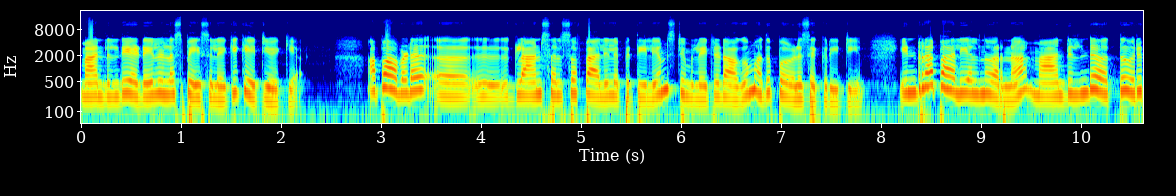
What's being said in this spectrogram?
മാൻഡലിന്റെയും ഇടയിലുള്ള സ്പേസിലേക്ക് കയറ്റി വയ്ക്കുക അപ്പോൾ അവിടെ gland cells of pallial epithelium stimulated ആകും അത് പേൾ സെക്രീറ്റ് ചെയ്യും. ഇൻട്രാ പാലിയൽ എന്ന് പറഞ്ഞാൽ മാൻഡിലിന്റെ അകത്ത് ഒരു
